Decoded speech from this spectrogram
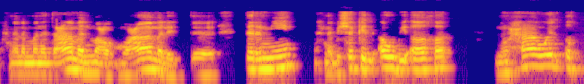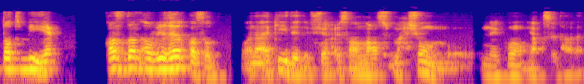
نحن لما نتعامل معه معاملة آه، ترميم نحن بشكل أو بآخر نحاول التطبيع قصدا أو بغير قصد. وأنا أكيد الشيخ عصام محشوم أنه يكون يقصد هذا.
